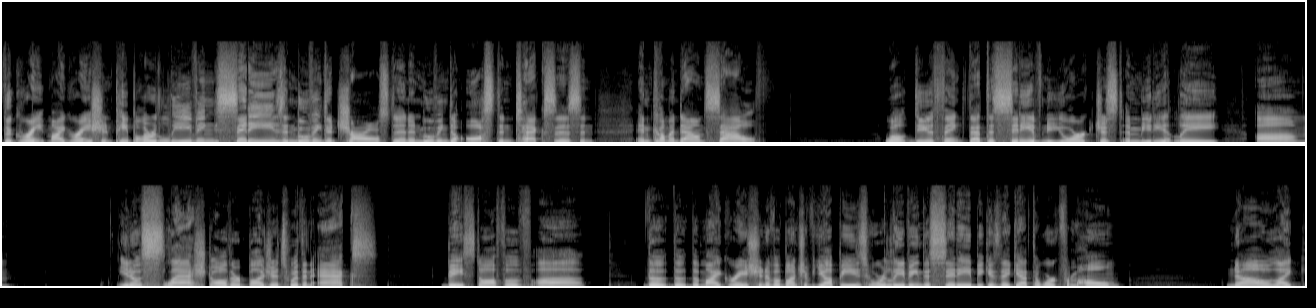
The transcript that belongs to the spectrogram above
The great migration. People are leaving cities and moving to Charleston and moving to Austin, Texas, and, and coming down south. Well, do you think that the city of New York just immediately, um, you know, slashed all their budgets with an axe based off of uh, the, the the migration of a bunch of yuppies who were leaving the city because they got to work from home? No, like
